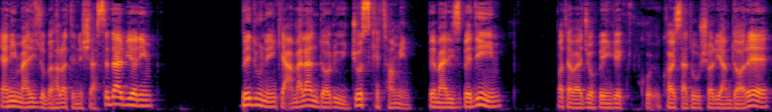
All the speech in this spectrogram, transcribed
یعنی مریض رو به حالت نشسته در بیاریم بدون اینکه عملا دارویی جز کتامین به مریض بدیم با توجه به اینکه کاهش سطح هوشیاری هم داره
